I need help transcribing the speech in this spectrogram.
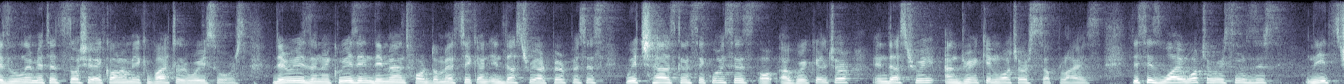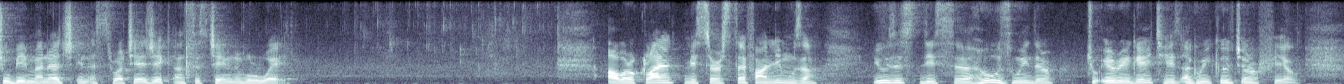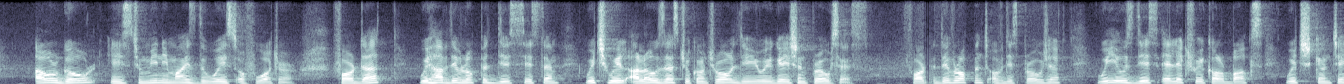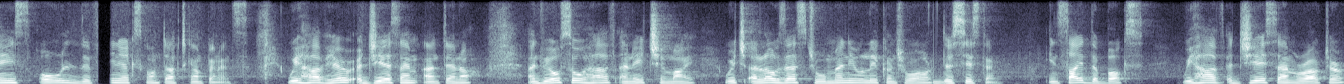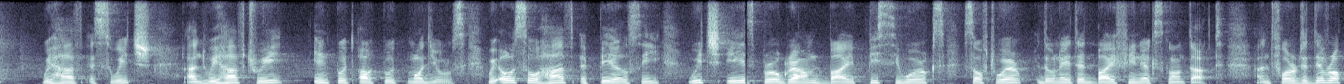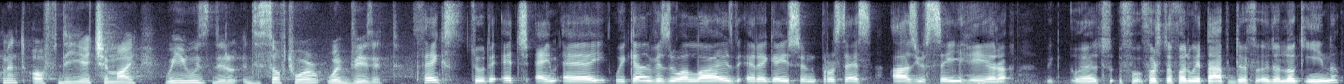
is a limited socio-economic vital resource. There is an increasing demand for domestic and industrial purposes, which has consequences on agriculture, industry, and drinking water supplies. This is why water resources needs to be managed in a strategic and sustainable way. Our client, Mr. Stefan Limousin, uses this uh, hose winder to irrigate his agricultural field. Our goal is to minimize the waste of water. For that, we have developed this system which will allow us to control the irrigation process. For the development of this project, we use this electrical box which contains all the Phoenix Contact components. We have here a GSM antenna and we also have an HMI which allows us to manually control the system. Inside the box, we have a GSM router, we have a switch, and we have three input-output modules. We also have a PLC, which is programmed by PC Worx software donated by Phoenix Contact. And for the development of the HMI, we use the, the software WebVisit. Thanks to the HMI, we can visualize the irrigation process as you see here. Uh, first of all, we tap the, the login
